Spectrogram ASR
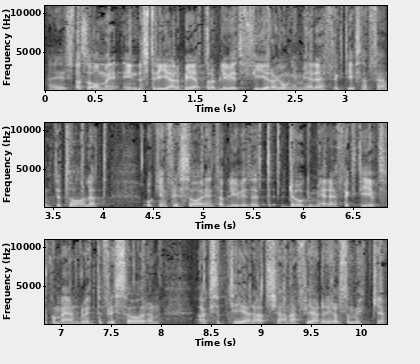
Ja. Alltså om en industriarbetare har blivit fyra gånger mer effektiv sedan 50-talet och en frisör inte har blivit ett dugg mer effektiv så kommer ändå inte frisören acceptera att tjäna en fjärdedel så mycket.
